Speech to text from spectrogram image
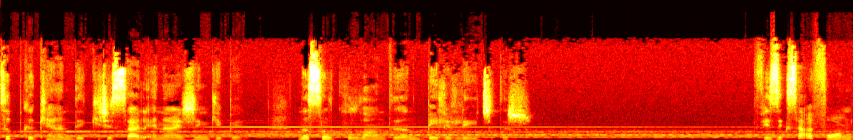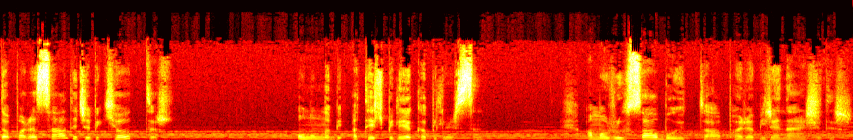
Tıpkı kendi kişisel enerjin gibi nasıl kullandığın belirleyicidir. Fiziksel formda para sadece bir kağıttır. Onunla bir ateş bile yakabilirsin. Ama ruhsal boyutta para bir enerjidir.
